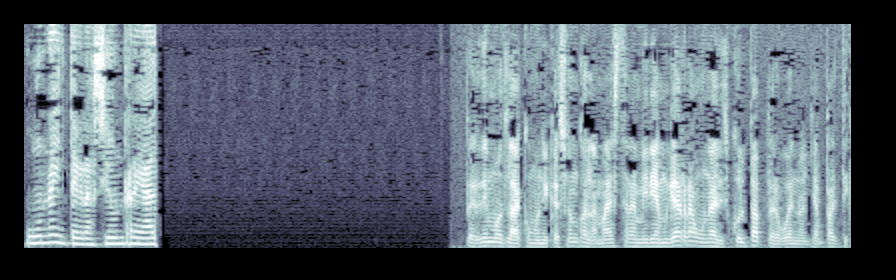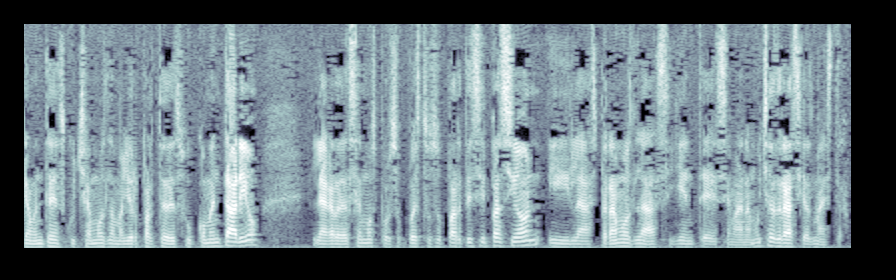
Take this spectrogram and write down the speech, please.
una integración real. Perdimos la comunicación con la maestra Miriam Guerra, una disculpa, pero bueno, ya prácticamente escuchamos la mayor parte de su comentario. Le agradecemos, por supuesto, su participación y la esperamos la siguiente semana. Muchas gracias, maestra.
